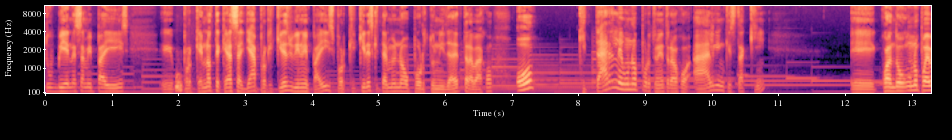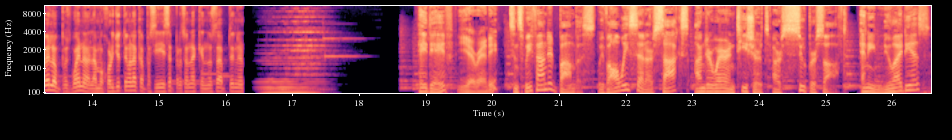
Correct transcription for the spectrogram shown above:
tú vienes a mi país, eh, ¿por qué no te quedas allá? ¿Por qué quieres vivir en mi país? ¿Por qué quieres quitarme una oportunidad de trabajo? O quitarle una oportunidad de trabajo a alguien que está aquí. eh, cuando uno puede verlo, pues bueno, a lo mejor yo tengo la capacidad de esa persona que no está obteniendo Hey Dave, Yeah, Randy. since we founded Bombus, we've always said our socks, underwear, and t shirts are super soft. Any new ideas?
